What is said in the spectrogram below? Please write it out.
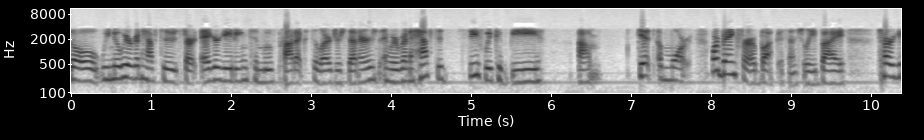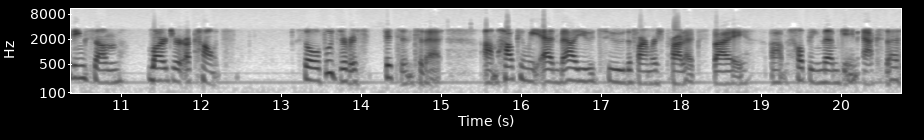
so we knew we were going to have to start aggregating to move products to larger centers, and we were going to have to see if we could be um, get a more more bang for our buck, essentially, by targeting some larger accounts. So food service fits into that. Um, how can we add value to the farmers' products by um, helping them gain access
